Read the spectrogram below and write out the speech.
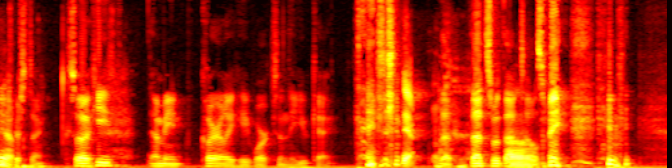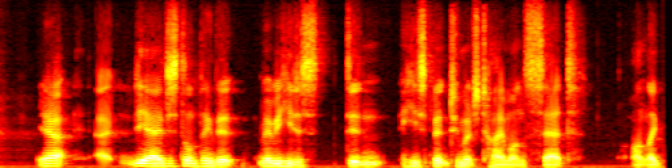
interesting. Yeah. So he, I mean, clearly he works in the UK. yeah, that, that's what that um, tells me. yeah, I, yeah. I just don't think that maybe he just didn't. He spent too much time on set, on like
